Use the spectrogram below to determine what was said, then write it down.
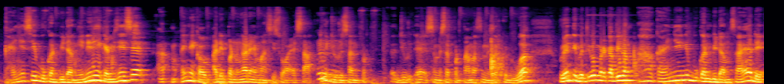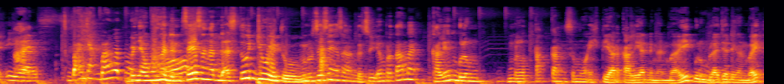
kayaknya saya bukan bidang ini nih. Kayak misalnya saya, ah, ini kalau ada pendengar yang mahasiswa S1 Hmm. jurusan per- jur- eh, semester pertama, semester kedua, kemudian tiba-tiba mereka bilang, ah kayaknya ini bukan bidang saya deh. Ah, Yes. Banyak banget banyak banget dan saya sangat gak setuju itu menurut saya saya sangat gak setuju yang pertama kalian belum meletakkan semua ikhtiar kalian dengan baik belum Hmm. belajar dengan baik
